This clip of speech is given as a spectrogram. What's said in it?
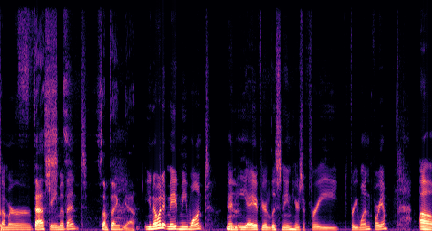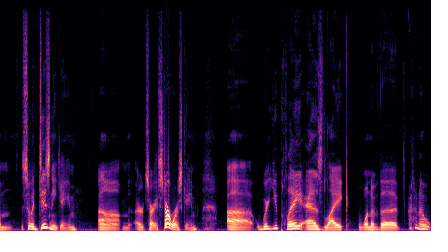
Summer Fest game event. something. Yeah, You know what it made me want? And Mm-hmm. EA, if you're listening, here's a free free one for you. Um, so a Disney game, um, or sorry, a Star Wars game, uh, where you play as like one of the I don't know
